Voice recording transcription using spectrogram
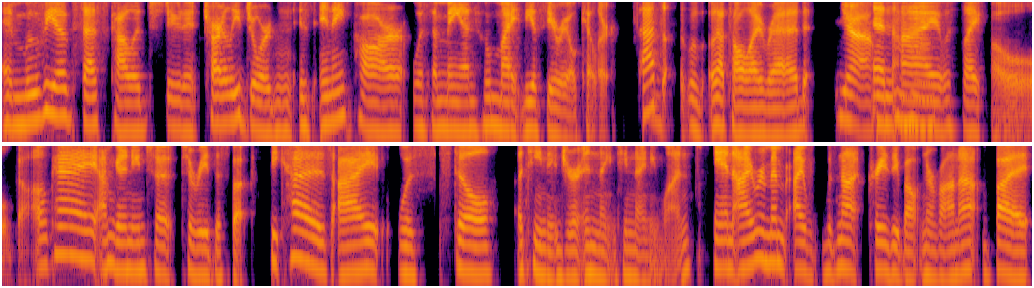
And movie obsessed college student Charlie Jordan is in a car with a man who might be a serial killer. That's that's all I read. Yeah. And Mhm. I was like, oh, okay, I'm going to need to to read this book because I was still a teenager in 1991, and I remember I was not crazy about Nirvana, but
